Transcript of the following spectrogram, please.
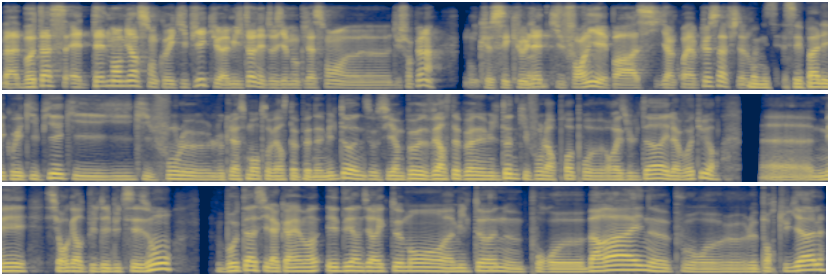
Bah, Bottas aide tellement bien son coéquipier que Hamilton est deuxième au classement euh, du championnat. Donc euh, c'est que l'aide qu'il fournit est pas si incroyable que ça finalement. Ouais, mais c'est- pas les coéquipiers qui, qui font le, le classement entre Verstappen et Hamilton. C'est aussi un peu Verstappen et Hamilton qui font leurs propres résultats et la voiture. Euh, mais si on regarde depuis le début de saison, Bottas, il a quand même aidé indirectement Hamilton pour euh, Bahreïn, pour euh, le Portugal.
